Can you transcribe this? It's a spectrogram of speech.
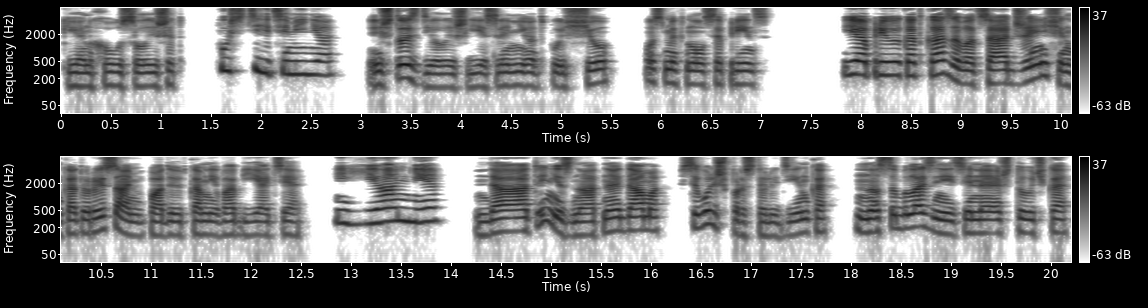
Кенха услышит. «Пустите меня!» «И что сделаешь, если не отпущу?» усмехнулся принц. «Я привык отказываться от женщин, которые сами падают ко мне в объятия». «Я не...» «Да, ты не знатная дама, всего лишь простолюдинка, но соблазнительная штучка».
